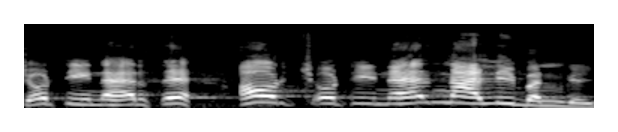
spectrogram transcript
छोटी नहर से और छोटी नहर नाली बन गई।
